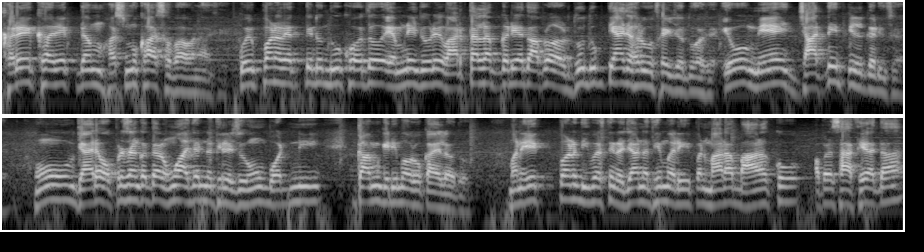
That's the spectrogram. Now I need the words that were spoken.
ખરેખર એકદમ હસમુખા સ્વભાવના છે. કોઈ પણ વ્યક્તિનું દુઃખ હોય તો એમની જોડે વાર્તાલાપ કરીએ તો આપણું અડધું દુઃખ ત્યાં જ હળવું થઈ જતું હશે. એવો મેં જાતે ફીલ કર્યું છે. હું જ્યારે ઓપરેશન કરતા હું હાજર નથી રહ્યો હું બોર્ડની કામગીરીમાં રોકાયેલો હતો. મને એક પણ દિવસની રજા નથી મળી, પણ મારા બાળકો આપણા સાથે હતા.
